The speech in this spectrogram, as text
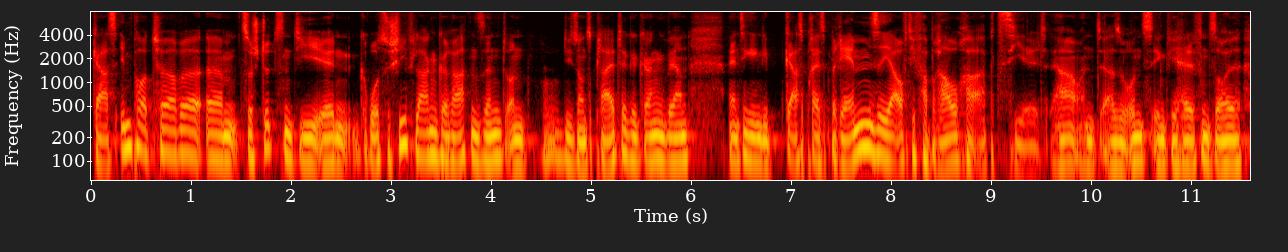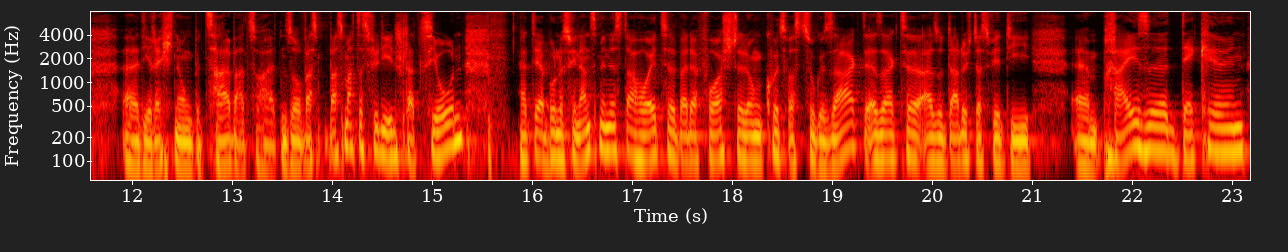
Gasimporteure ähm, zu stützen, die in große Schieflagen geraten sind und die sonst pleite gegangen wären, wenn sie gegen die Gaspreisbremse ja auf die Verbraucher abzielt gilt, ja, und also uns irgendwie helfen soll, äh, die Rechnung bezahlbar zu halten. So, was, was macht das für die Inflation? Hat der Bundesfinanzminister heute bei der Vorstellung kurz was zu gesagt. Er sagte, also dadurch, dass wir die ähm, Preise deckeln,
